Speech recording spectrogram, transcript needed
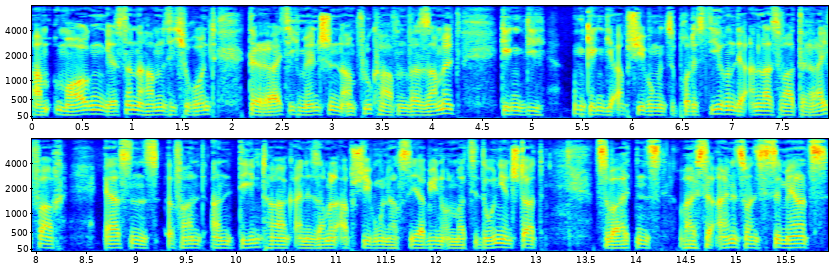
Am Morgen gestern haben sich rund 30 Menschen am Flughafen versammelt, gegen die, um gegen die Abschiebungen zu protestieren. Der Anlass war dreifach. Erstens fand an dem Tag eine Sammelabschiebung nach Serbien und Mazedonien statt. Zweitens war es der 21. März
